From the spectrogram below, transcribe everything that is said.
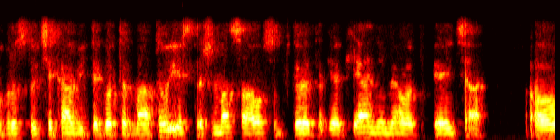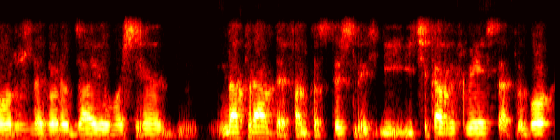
po prostu ciekawi tego tematu. Jest też masa osób, które tak jak ja nie miały pojęcia o różnego rodzaju właśnie naprawdę fantastycznych i, i ciekawych miejscach, no bo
